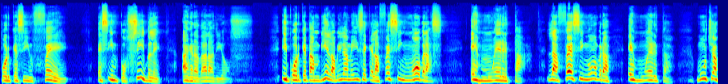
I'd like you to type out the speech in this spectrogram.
Porque sin fe es imposible agradar a Dios. Y porque también la Biblia me dice que la fe sin obras es muerta. La fe sin obra es muerta. Muchas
